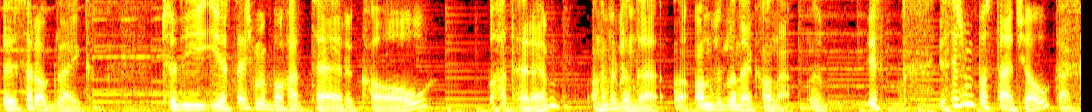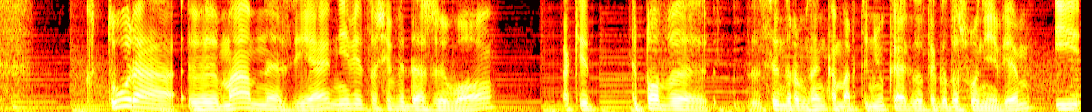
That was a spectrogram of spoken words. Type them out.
to jest roguelike, czyli jesteśmy bohaterką, bohaterem? Ona wygląda, on wygląda jak ona. Jest, jesteśmy postacią, Tak. która y, ma amnezję, nie wie co się wydarzyło, takie typowy syndrom Zenka Martyniuka, jak do tego doszło, nie wiem, i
